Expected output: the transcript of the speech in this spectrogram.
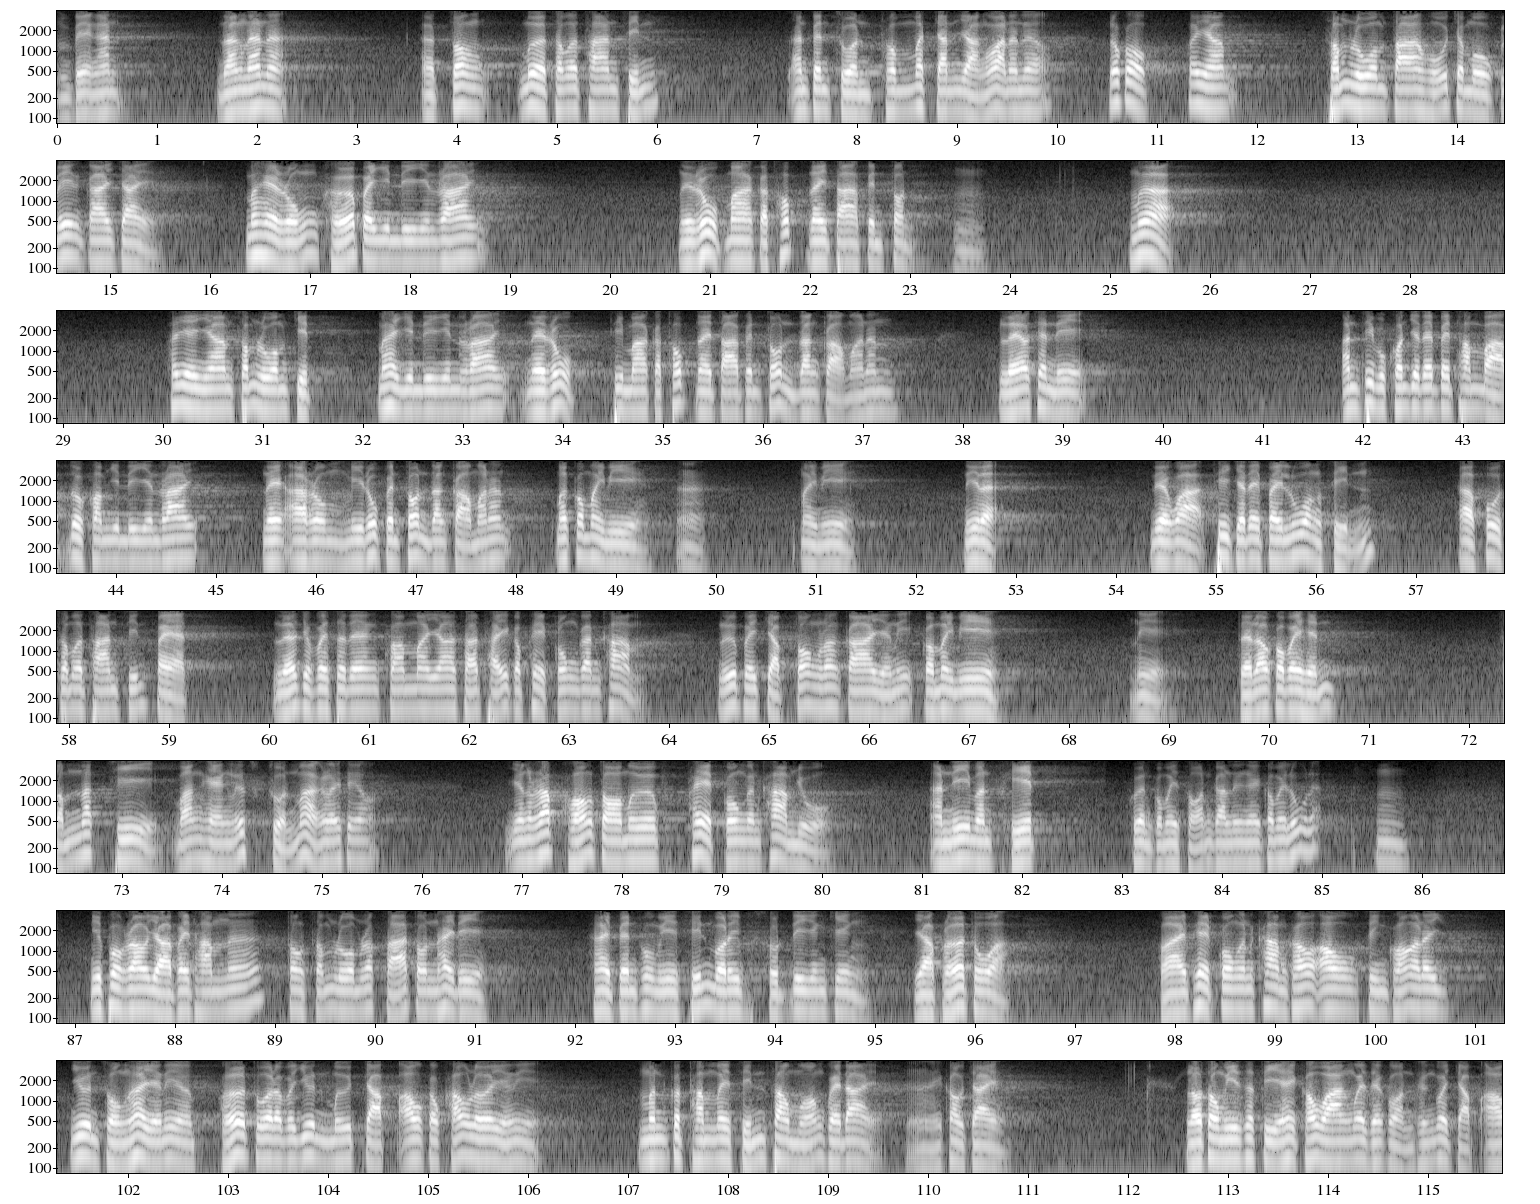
มันเป็นอย่างนั้น ดังนั้นอะต้องเมื่อสมทานศีลอันเป็นส่วนพรหมจรรย์อย่างว่านั้นแล้ว แล้วก็พยายามสำรวมตาหูจมูกเล่นกายใจ ไม่ให้หลงเผลอไปยินดียินร้าย ในรูปมากระทบในตาเป็นต้น เมื่อ พยายามสำรวมจิต ไม่ให้ยินดียินร้ายในรูปที่มากระทบในตาเป็นต้นดังกล่าวมานั้น แล้วเช่นนี้ อันที่บุคคลจะได้ไปทำบาปด้วยความยินดียินร้าย ในอารมณ์มีรูปเป็นต้นดังกล่าวมานั้น มันก็ไม่มี อ่า ไม่มี นี่แหละ เรียกว่าที่จะได้ไปล่วงศีลถ้าผู้สมทานศีลแปดแล้วจะไปแสดงความมายาสาไถกับเพศตรงกันข้าม หรือไปจับต้องร่างกายอย่างนี้ก็ไม่มี นี่ แต่เราก็ไปเห็นสำนักชีบางแห่งหรือส่วนมากเลยเทียวยังรับของต่อมือเพศโกงกันข้ามอยู่ อันนี้มันผิด พื่อนก็ไม่สอนกันหรือไง ก็ไม่รู้แล้วนี่พวกเราอย่าไปทำนะ ต้องสำรวมรักษาตนให้ดี ให้เป็นผู้มีศีลบริสุทธิ์ดีจริงๆ อย่าเผลอตัว ฝ่ายเพศโกงกันข้ามเขาเอาสิ่งของอะไรยื่นส่งให้อย่างนี้เผลอตัวเราไปยื่นมือจับเอากับเขาเลยอย่างนี้ มันก็ทำให้ศีลเศร้าหมองไปได้ เข้าใจ เราต้องมีสติให้เขาวางไว้เสียก่อนถึงก็จับเอา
